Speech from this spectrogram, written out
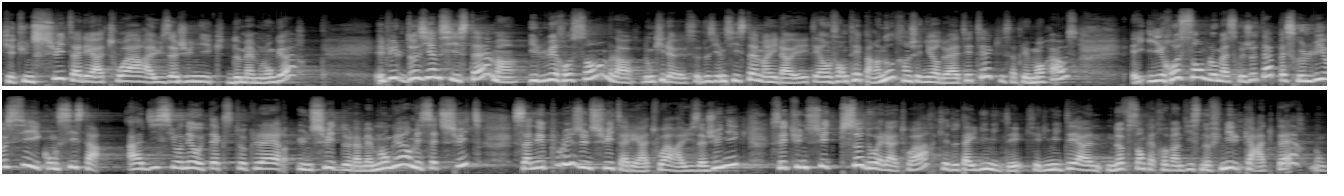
qui est une suite aléatoire à usage unique de même longueur. Et puis le deuxième système, il lui ressemble, donc ce deuxième système, hein, il a été inventé par un autre ingénieur de ATT qui s'appelait Morehouse, il ressemble au masque jetable parce que lui aussi, il consiste à additionner au texte clair une suite de la même longueur, mais cette suite, ça n'est plus une suite aléatoire à usage unique, c'est une suite pseudo-aléatoire qui est de taille limitée, qui est limitée à 999 000 caractères, donc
